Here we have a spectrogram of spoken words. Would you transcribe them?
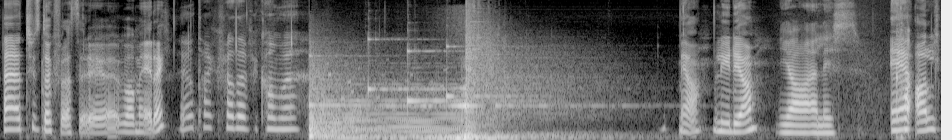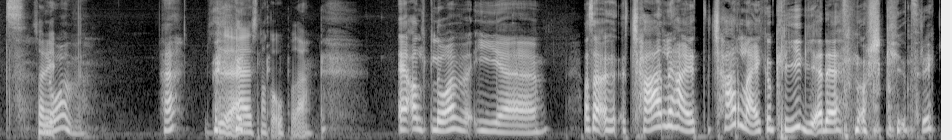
Uh, tusen takk for at dere var med i dag. Jo, takk for at jeg fikk komme. Ja, Lydia. Ja, Alice. Er alt Sorry. lov? Hæ? Jeg snakka oppå deg. Er alt lov i uh, Altså, kjærlighet, kjærleik og krig, er det et norsk uttrykk?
